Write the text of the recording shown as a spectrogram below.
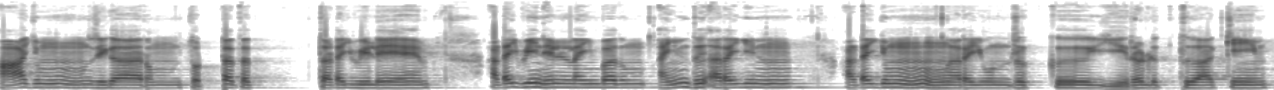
ஆயும் சிகாரம் தொட்ட தடைவிலே. அடைவினில் ஐம்பதும் ஐந்து அறையின். அடையும் அறை ஒன்றுக்கு இரழுத்து ஆக்கி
